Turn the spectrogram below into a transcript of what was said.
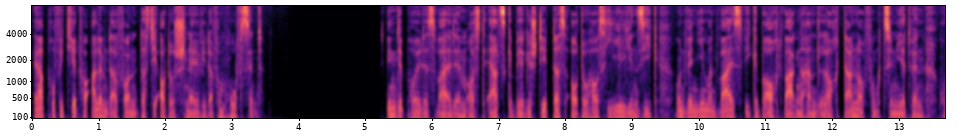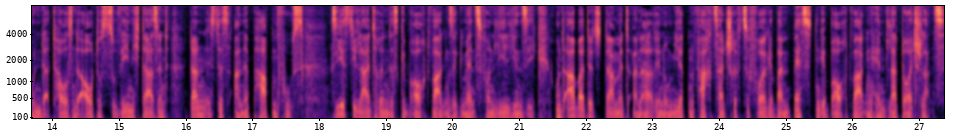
Er profitiert vor allem davon, dass die Autos schnell wieder vom Hof sind. In Depoldeswalde im Osterzgebirge steht das Autohaus Liliensieg, und wenn jemand weiß, wie Gebrauchtwagenhandel auch dann noch funktioniert, wenn Hunderttausende Autos zu wenig da sind, dann ist es Anne Papenfuß. Sie ist die Leiterin des Gebrauchtwagensegments von Liliensieg und arbeitet damit einer renommierten Fachzeitschrift zufolge beim besten Gebrauchtwagenhändler Deutschlands.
